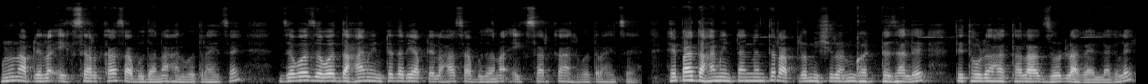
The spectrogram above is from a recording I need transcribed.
म्हणून आपल्याला एकसारखा साबुदाणा हलवत राहायचा आहे जवळजवळ दहा मिनटं तरी आपल्याला हा साबुदाणा एकसारखा हलवत राहायचा आहे हे पहा दहा मिनटांनंतर आपलं मिश्रण घट्ट झालं आहे ते थोडं हाताला जड लागायला लागलं आहे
